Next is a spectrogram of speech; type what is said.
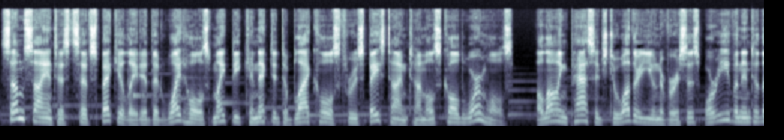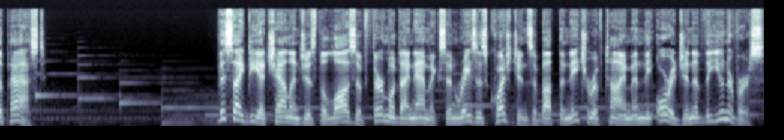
Some scientists have speculated that white holes might be connected to black holes through spacetime tunnels called wormholes, allowing passage to other universes or even into the past. This idea challenges the laws of thermodynamics and raises questions about the nature of time and the origin of the universe.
